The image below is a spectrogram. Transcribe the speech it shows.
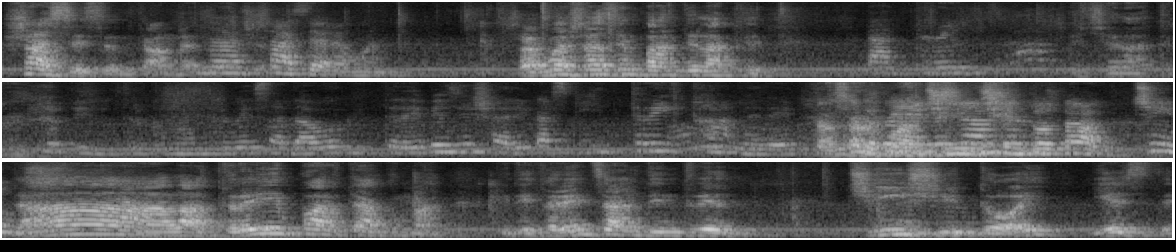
6 sunt camerele Da, acelea. 6 rămân. Și acum 6 împarte la cât? La 3. De ce la 3? Pentru că mai trebuie să adaug 3 vezișoare ca să fie 3 camere. Ca să Să Acum fie cinci 5 în total. 5. Da, la 3 împarte acum. Că diferența dintre 5 și 2 este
